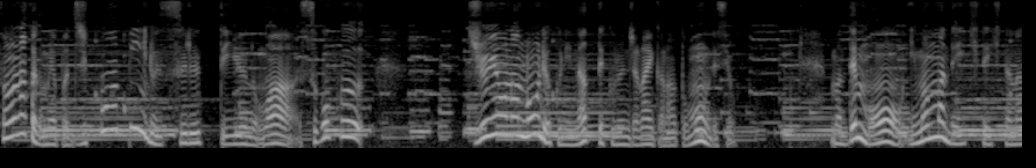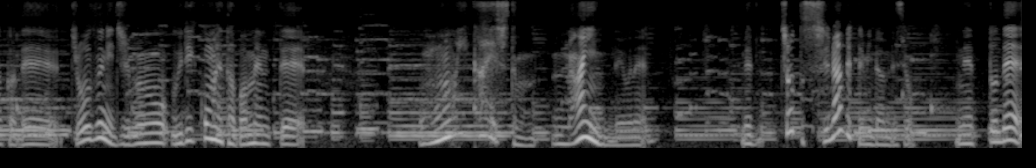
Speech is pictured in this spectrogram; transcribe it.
その中でもやっぱ自己アピールするっていうのは、すごく重要な能力になってくるんじゃないかなと思うんですよ。まあ、でも、今まで生きてきた中で、上手に自分を売り込めた場面って、思い返してもないんだよね。で、ちょっと調べてみたんですよ。ネットで、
